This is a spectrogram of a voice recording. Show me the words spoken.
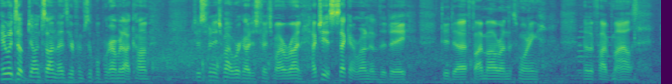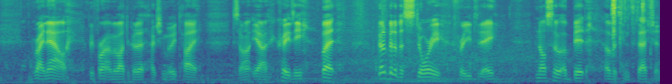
Hey, what's up? John Sonmez here from SimpleProgrammer.com. Just finished my workout, just finished my run. Actually, a second run of the day. Did a five mile run this morning, another five miles right now before I'm about to go to actually Muay Thai. So yeah, crazy. But I've got a bit of a story for you today and also a bit of a confession.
